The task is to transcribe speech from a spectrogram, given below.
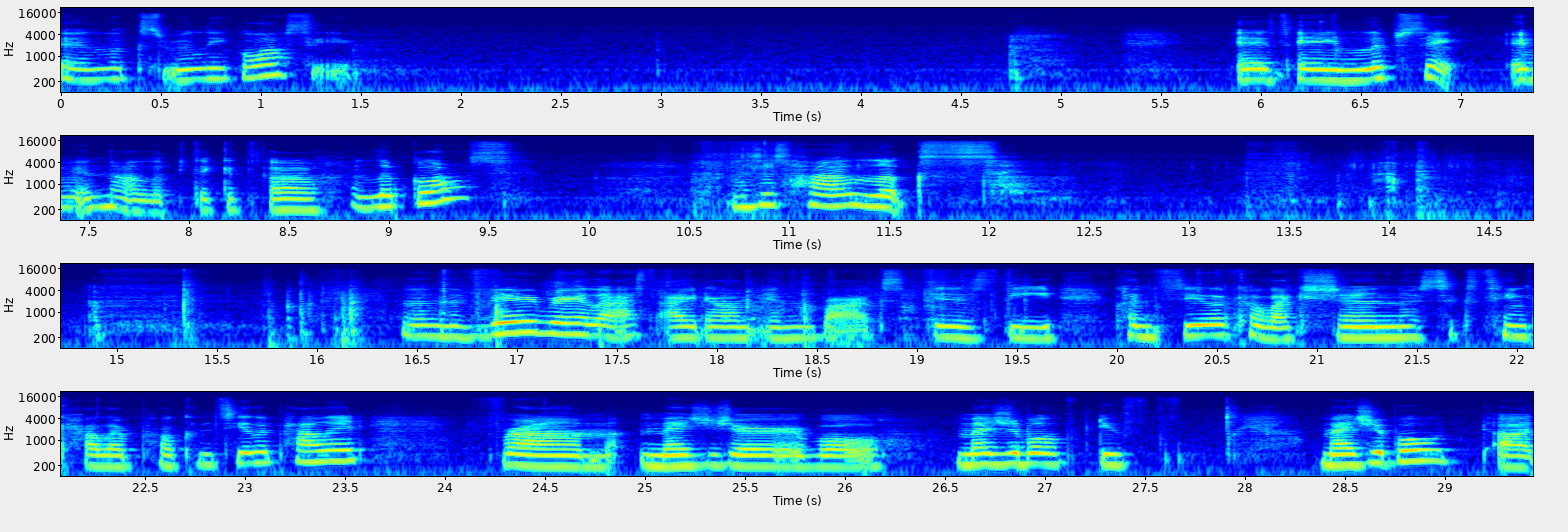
It looks really glossy. It's a lipstick, I mean not lipstick, it's a, a lip gloss. This is how it looks. And then the very, very last item in the box is the Concealer Collection 16 Color Pro Concealer Palette from Measurable, Measurable measurable uh,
